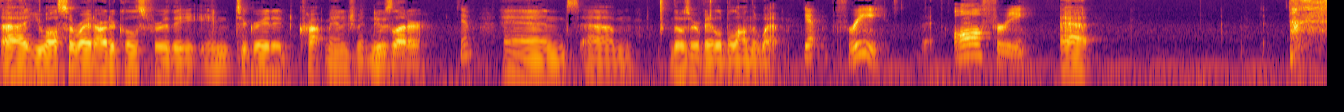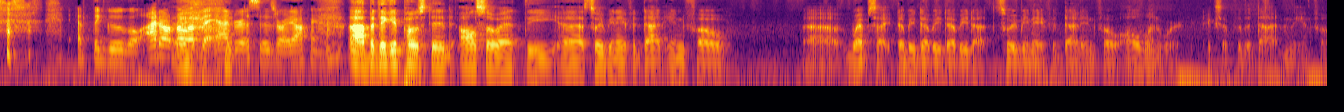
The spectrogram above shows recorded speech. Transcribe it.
uh, you also write articles for the Integrated Crop Management newsletter, Yep. and um, those are available on the web Yep. Free. All free at at the Google. I don't know what the address is right offhand. uh, but they get posted also at the uh, soybeanaphid.info uh, website www.soybeanaphid.info all one word except for the dot and the info.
